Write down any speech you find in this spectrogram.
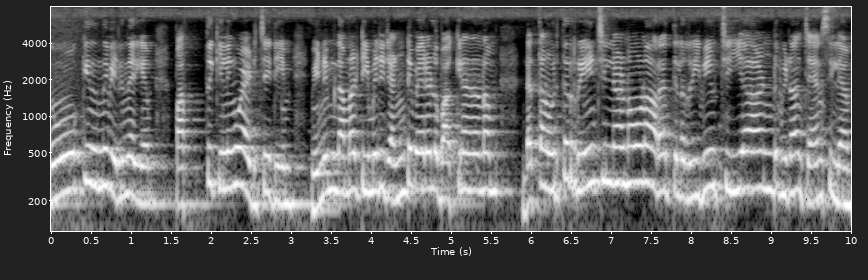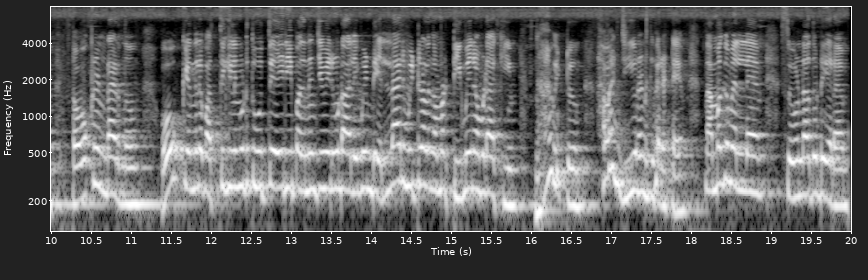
നോക്കി നിന്ന് വരുന്നതായിരിക്കും. പത്ത് കിലോ അടിച്ച ടീം വീണ്ടും നമ്മുടെ ടീമിൽ രണ്ട് പേരുള്ളൂ ബാക്കി രണ്ടെണ്ണം ഡെത്താണ് ഒരുത്തർ റേഞ്ച് ഇല്ലാണോന്ന് അറിയത്തില്ല. റിവ്യൂ ചെയ്യാണ്ട് വിടാൻ ചാൻസ് ഇല്ല. ടോക്കൺ ഉണ്ടായിരുന്നു. ഓക്കെ എന്നാലും പത്ത് കിലും കൂടി തൂത്തേരി പതിനഞ്ച് പേരും കൂടെ അലവുണ്ട്. എല്ലാവരും വിട്ടുകളും നമ്മുടെ ടീമിനെ അവിടെ ആക്കിയും ഞാൻ വിട്ടു. അവൻ ജീവൻ എനിക്ക് വരട്ടെ. നമുക്ക് മെല്ലെ സൂണ്ടാത്തോട്ട് കയറാം.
